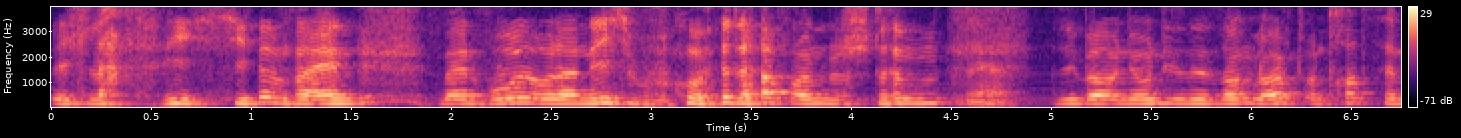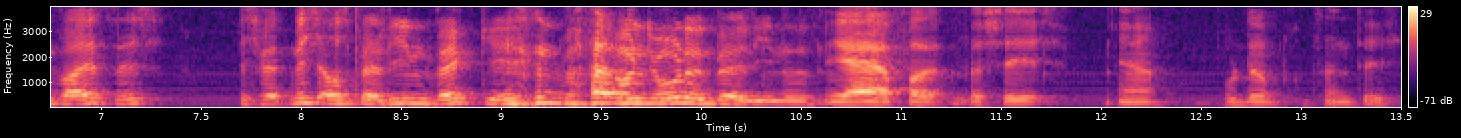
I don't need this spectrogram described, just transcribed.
ich lasse hier mein, mein Wohl oder Nicht-Wohl davon bestimmen, Ja. wie bei Union die Saison läuft und trotzdem weiß ich, ich werde nicht aus Berlin weggehen, weil Union in Berlin ist. Ja, ja, voll, verstehe ich. Ja, hundertprozentig.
